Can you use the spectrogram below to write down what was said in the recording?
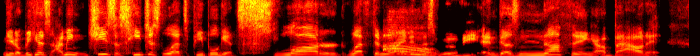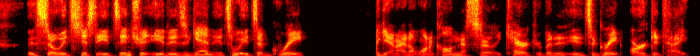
you know because I mean Jesus he just lets people get slaughtered left and right in this Oh. movie and does nothing about it. And so it's just it's interesting it is again it's it's a great again I don't want to call him necessarily character but it, it's a great archetype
